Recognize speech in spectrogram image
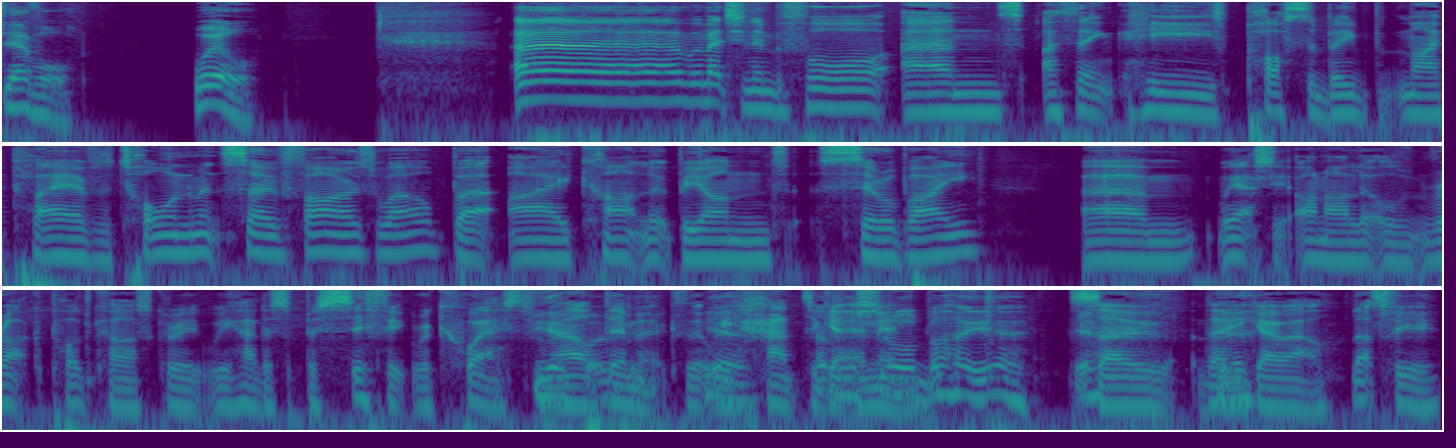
Devil. Will. Uh, we mentioned him before, and I think he's possibly my player of the tournament so far as well. But I can't look beyond Cyril Baille. Um, we actually on our little Ruck podcast group we had a specific request from yeah, Al Dimmock that yeah. we had to get him in. Baille, yeah. So there you go, Al. That's for you.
